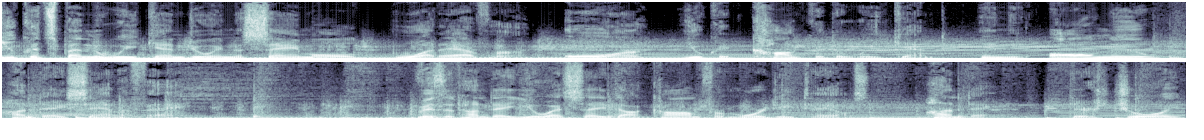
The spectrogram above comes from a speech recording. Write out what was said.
You could spend the weekend doing the same old whatever, or you could conquer the weekend in the all-new Hyundai Santa Fe. Visit HyundaiUSA.com for more details. Hyundai, there's joy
